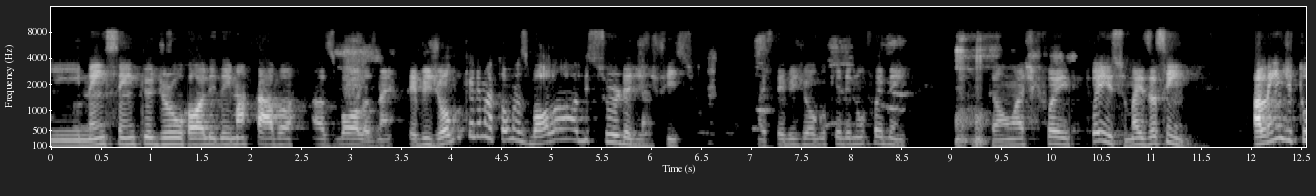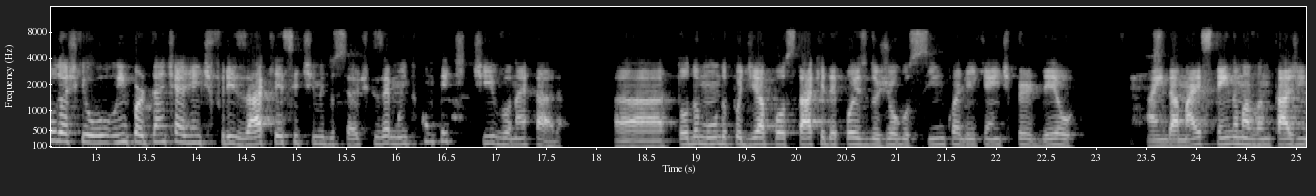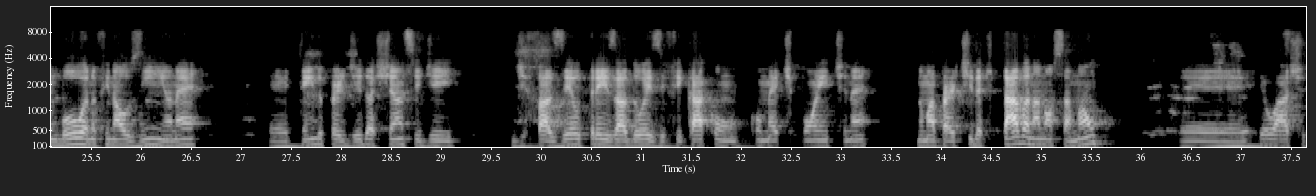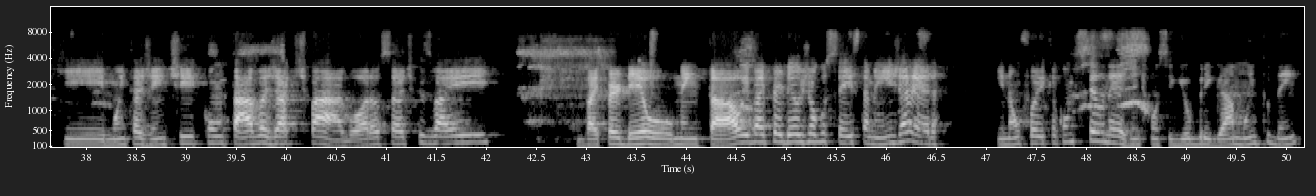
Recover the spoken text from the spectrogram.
E nem sempre o Drew Holiday matava as bolas, né? Teve jogo que ele matou umas bolas absurdas de difícil, mas teve jogo que ele não foi bem. Uhum. Então acho que foi, foi isso. Mas assim, além de tudo, acho que o, o, importante é a gente frisar que esse time do Celtics é muito competitivo, né, cara? Uh, todo mundo podia apostar que depois do jogo 5 ali que a gente perdeu, ainda mais tendo uma vantagem boa no finalzinho, né? É, tendo perdido a chance de, de fazer o 3 a 2 e ficar com o match point, né? Numa partida que estava na nossa mão, é, eu acho que muita gente contava já que, tipo, ah, agora o Celtics vai, vai perder o mental e vai perder o jogo 6 também e já era. E não foi o que aconteceu, né? A gente conseguiu brigar muito bem.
